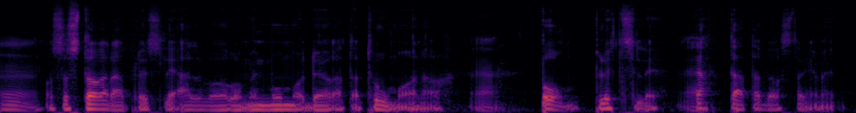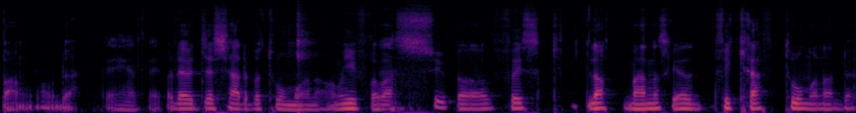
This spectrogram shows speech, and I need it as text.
Mm, Og så står jeg der plutselig elleve år, og min mormor dør etter to måneder. ja. Bom! Plutselig. Ja. Dette etter bursdagen min. Bang, hun død. Det er helt vilt. Og det, det skjedde på to måneder. Hun gikk fra å være superfrisk, glatt menneske, fikk kreft to måneder død.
